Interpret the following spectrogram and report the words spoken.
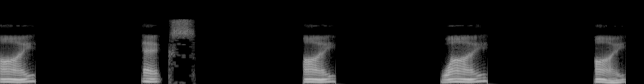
I x i y i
